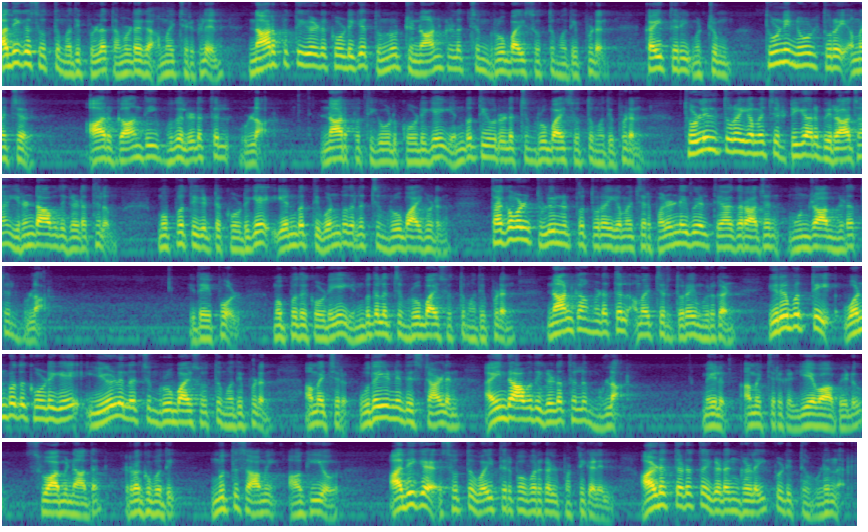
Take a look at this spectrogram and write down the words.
அதிக சொத்து மதிப்புள்ள தமிழக அமைச்சர்களில் நாற்பத்தி ஏழு கோடியே தொன்னூற்றி நான்கு லட்சம் ரூபாய் சொத்து மதிப்புடன் கைத்தறி மற்றும் துணி நூல் துறை அமைச்சர் ஆர். காந்தி முதலிடத்தில் உள்ளார். நாற்பத்தி ஏழு கோடியே எண்பத்தி ஒரு லட்சம் ரூபாய் சொத்து மதிப்புடன் தொழில்துறை அமைச்சர் டிஆர்பி ராஜா இரண்டாவது இடத்திலும் முப்பத்தி எட்டு கோடியே எண்பத்தி ஒன்பது லட்சம் ரூபாயுடன் தகவல் தொழில்நுட்பத்துறை அமைச்சர் பழனிவேல் தியாகராஜன் மூன்றாம் இடத்தில் உள்ளார். இதேபோல் முப்பது கோடியே எண்பது லட்சம் ரூபாய் சொத்து மதிப்புடன் நான்காம் இடத்தில் அமைச்சர் துரைமுருகன் இருபத்தி ஒன்பது கோடியே ஏழு லட்சம் ரூபாய் சொத்து மதிப்புடன் அமைச்சர் உதயநிதி ஸ்டாலின் ஐந்தாவது இடத்திலும் உள்ளார். மேலும் அமைச்சர்கள் ஏவாவேலு சுவாமிநாதன் ரகுபதி முத்துசாமி ஆகியோர் அதிக சொத்து வைத்திருப்பவர்கள் பட்டியலில் அடுத்தடுத்த இடங்களை பிடித்துள்ளனர்.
